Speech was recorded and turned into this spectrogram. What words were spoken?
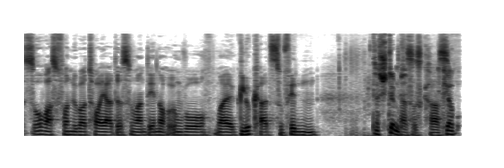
sowas von überteuert ist, wenn man den noch irgendwo mal Glück hat zu finden. Das stimmt. Das ist krass. ich glaube,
